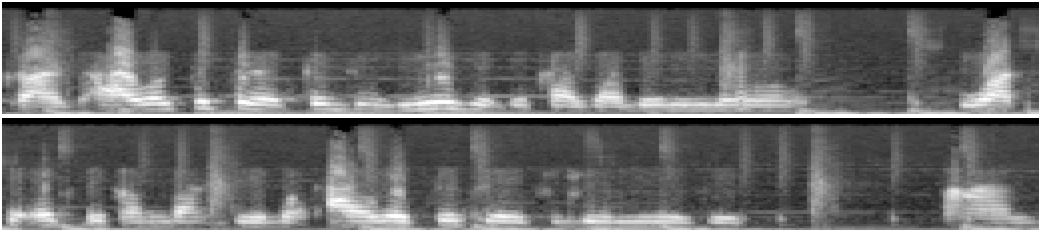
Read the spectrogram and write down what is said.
because I was prepared to do music because I didn't know what to expect on that day, but I was prepared to do music. And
